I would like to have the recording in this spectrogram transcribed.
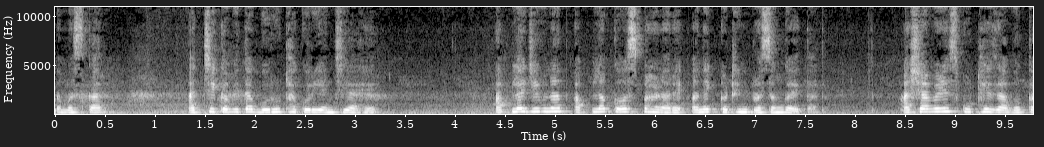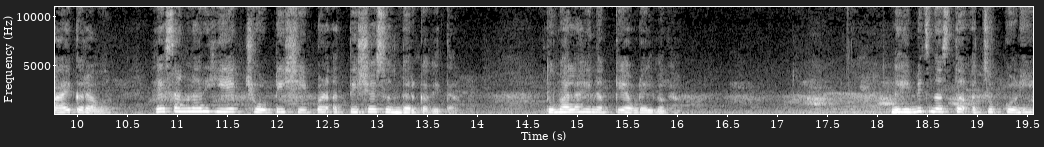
नमस्कार. आजची कविता गुरु ठाकूर यांची आहे. आपल्या जीवनात आपला कस पाहणारे अनेक कठीण प्रसंग येतात. अशा वेळेस कुठे जावं काय करावं हे सांगणारी ही एक छोटीशी पण अतिशय सुंदर कविता. तुम्हालाही नक्की आवडेल बघा. नेहमीच नसतं अचूक कुणी.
